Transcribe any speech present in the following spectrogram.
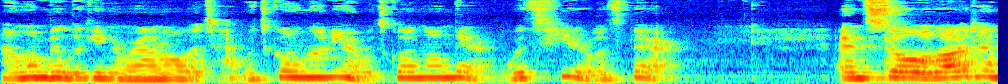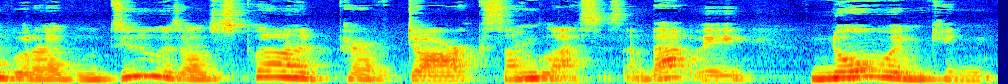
I want to be looking around all the time. What's going on here? What's going on there? What's here? What's there? And so a lot of times what I will do is I'll just put on a pair of dark sunglasses and that way no one can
